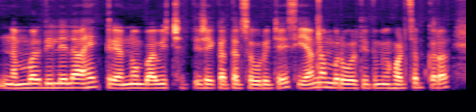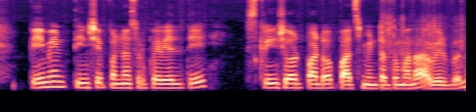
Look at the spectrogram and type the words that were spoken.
नंबर दिलेला आहे त्र्याण्णव बावीस छत्तीस एकाहत्तर चौवेचाळीस. या नंबरवरती तुम्ही व्हॉट्सअप करा. पेमेंट तीनशे पन्नास रुपये राहील ते स्क्रीनशॉट पाठवा पाच मिनटात तुम्हाला अवेलेबल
